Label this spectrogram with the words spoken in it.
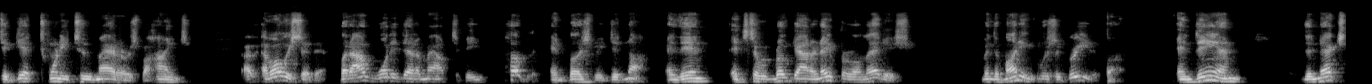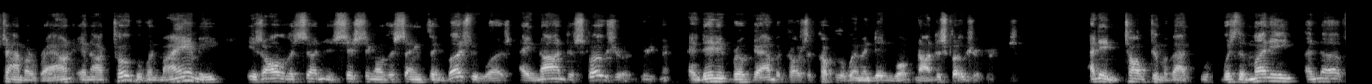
to get 22 matters behind you. I've always said that, but I wanted that amount to be public, and Buzbee did not. And then and so it broke down in April on that issue. when the money was agreed upon. And then the next time around in October, when Miami is all of a sudden insisting on the same thing Buzbee was a non disclosure agreement. And then it broke down because a couple of women didn't want non disclosure agreements. I didn't talk to them about was the money enough?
